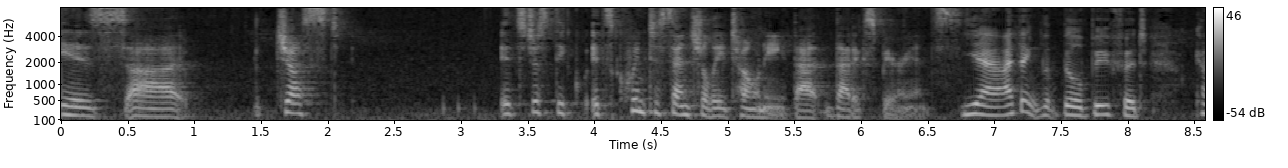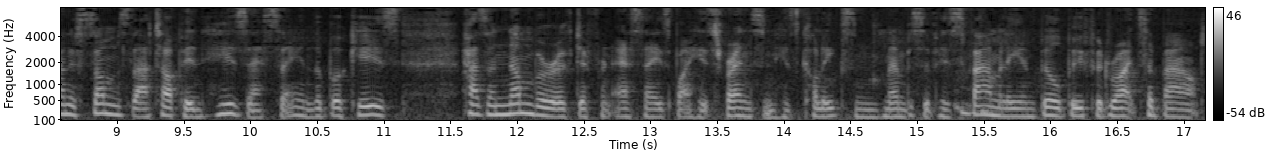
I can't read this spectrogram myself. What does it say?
is uh, just it's just the it's quintessentially Tony that that experience. Yeah, I think that Bill Buford kind of sums that up in his essay in the book is has a number of different essays by his friends and his colleagues and members of his mm-hmm. family and Bill Buford writes about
